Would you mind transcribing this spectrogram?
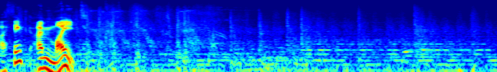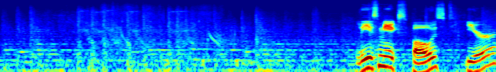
I think I might. Leaves me exposed here.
